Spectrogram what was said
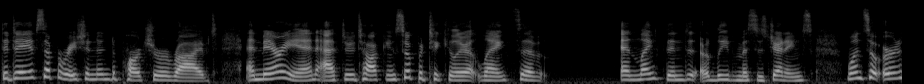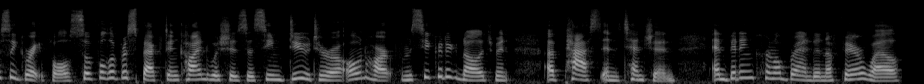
The day of separation and departure arrived, and Marianne, after talking so particular at length of and lengthened leave Mrs. Jennings, one so earnestly grateful, so full of respect and kind wishes as seemed due to her own heart from a secret acknowledgment of past inattention, and bidding Colonel Brandon a farewell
